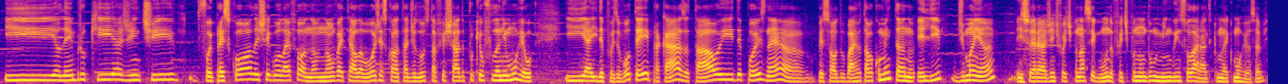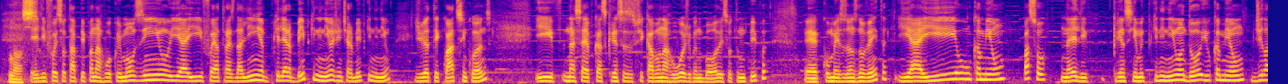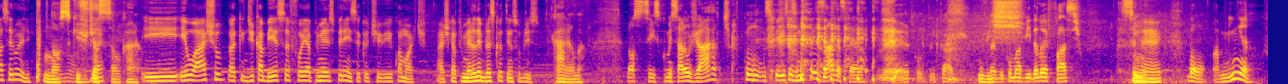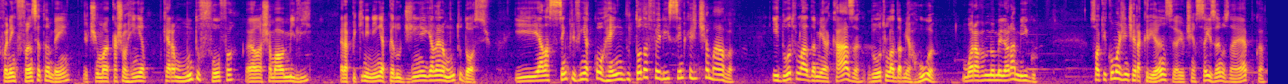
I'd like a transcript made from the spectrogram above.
E eu lembro que a gente foi pra escola e chegou lá e falou: não, não vai ter aula hoje, a escola tá de luto, tá fechada porque o fulaninho morreu. E aí depois eu voltei pra casa tal, e depois, né, o pessoal do bairro tava comentando. Ele, de manhã, isso era, a gente foi tipo na segunda, foi tipo num domingo ensolarado que o moleque morreu, sabe? Nossa. Ele foi soltar pipa na rua com o irmãozinho, e aí foi atrás da linha, porque ele era bem pequenininho, a gente era bem pequenininho, devia ter 4, 5 anos. E nessa época as crianças ficavam na rua jogando bola e soltando pipa, é, começo dos anos 90. E aí um caminhão passou, né? Ele, criancinha muito pequenininho, andou e o caminhão dilacerou ele. Nossa, que judiação, cara. E eu acho, de cabeça, foi a primeira experiência que eu tive com a morte. Acho que é a primeira lembrança que eu tenho sobre isso. Caramba. Nossa, vocês começaram já, tipo, com experiências muito pesadas, cara. É complicado. Vai ver Vixe. como a vida não é fácil. Sim. É, Bom, a minha foi na infância também. Eu tinha uma cachorrinha que era muito fofa. Ela chamava Mili. Era pequenininha, peludinha e ela era muito dócil. E ela sempre vinha correndo, toda feliz, sempre que a gente chamava. E do outro lado da minha casa, do outro lado da minha rua, morava meu melhor amigo. Só que como a gente era criança, eu tinha seis anos na época,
